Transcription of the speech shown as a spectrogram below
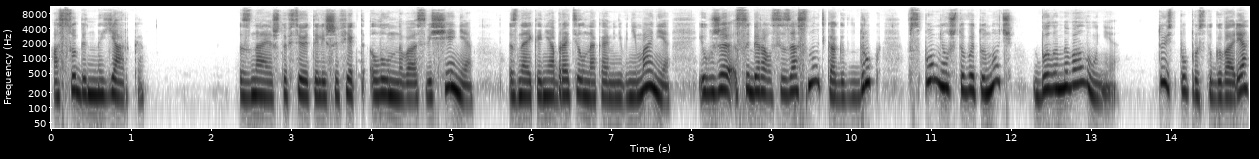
особенно ярко. Зная, что все это лишь эффект лунного освещения, Знайка не обратил на камень внимания и уже собирался заснуть, как вдруг вспомнил, что в эту ночь было новолуние, то есть, попросту говоря,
